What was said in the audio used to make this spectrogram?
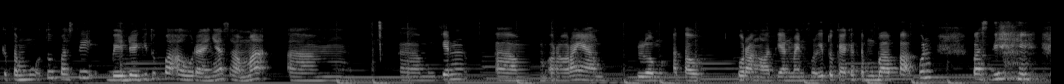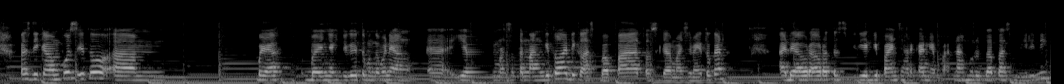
ketemu tuh pasti beda gitu pak auranya sama um, uh, mungkin orang orang-orang yang belum atau kurang latihan mindful itu kayak ketemu bapak pun pas di pas di kampus itu um, banyak banyak juga teman-teman yang uh, ya merasa tenang gitu lah di kelas bapak atau segala macamnya itu kan ada aura-aura tersendiri yang dipancarkan ya pak. Nah menurut bapak sendiri nih,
